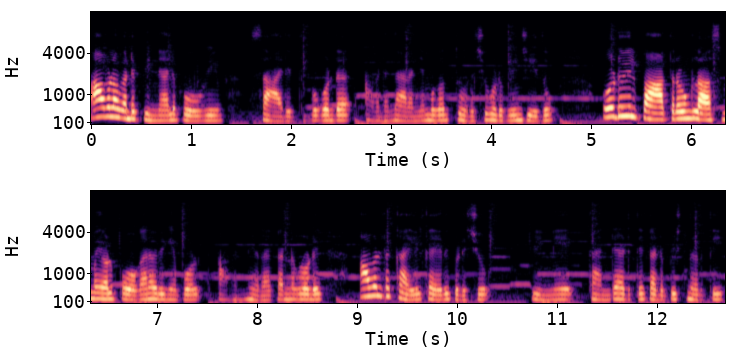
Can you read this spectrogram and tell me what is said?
അവൾ അവന്റെ പിന്നാലെ പോവുകയും സാരിത്തുപ്പ് കൊണ്ട് അവന്റെ നനഞ്ഞ മുഖം തുടച്ചു കൊടുക്കുകയും ചെയ്തു. ഒടുവിൽ പാത്രവും ഗ്ലാസ്സും അവൾ പോകാൻ ഒരുങ്ങിയപ്പോൾ അവൻ നിറകണ്ണുകളോടെ അവളുടെ കയ്യിൽ കയറി പിടിച്ചു. പിന്നെ തന്റെ അടുത്തേക്ക് അടുപ്പിച്ച് നിർത്തി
